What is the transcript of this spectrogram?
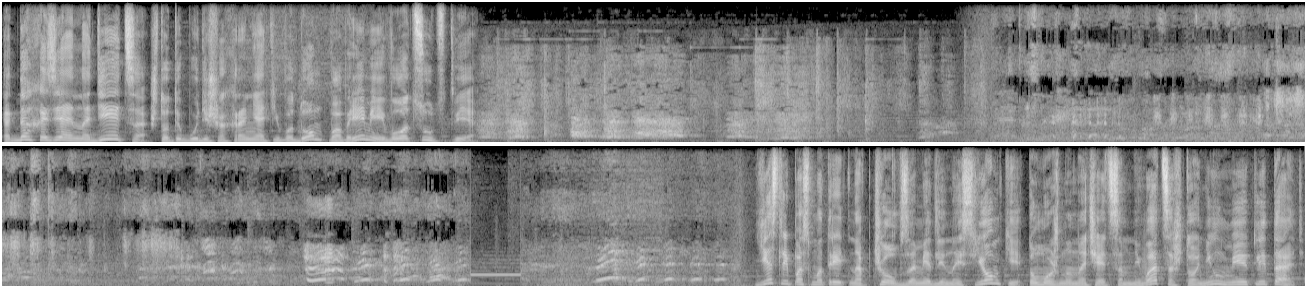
Когда хозяин надеется, что ты будешь охранять его дом во время его отсутствия. Если посмотреть на пчел в замедленной съемке, то можно начать сомневаться, что они умеют летать.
